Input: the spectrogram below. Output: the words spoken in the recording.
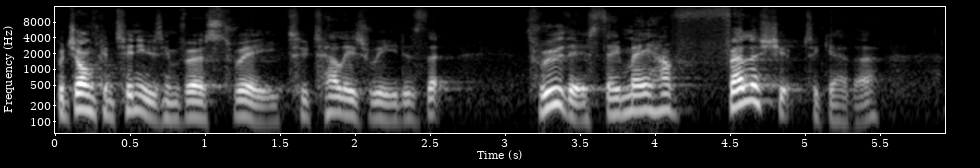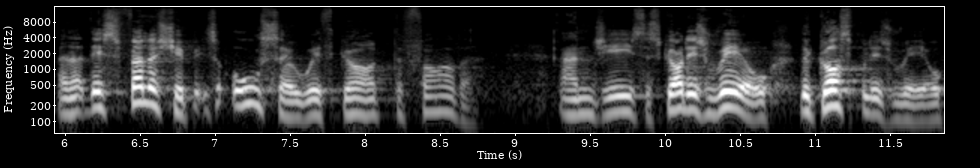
But John continues in verse 3 to tell his readers that through this they may have fellowship together, and that this fellowship is also with God the Father and Jesus. God is real, the gospel is real,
